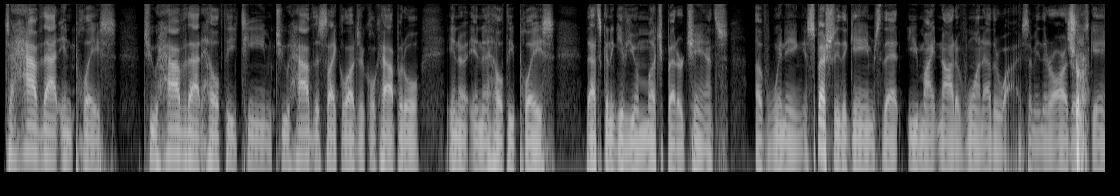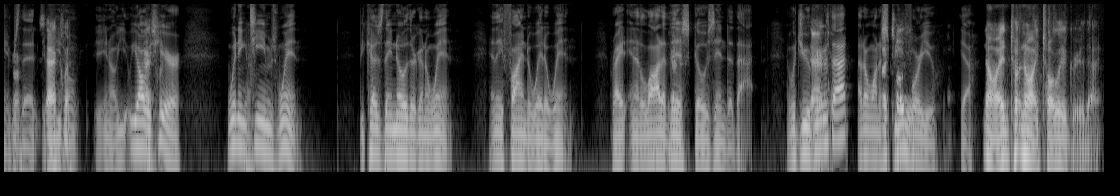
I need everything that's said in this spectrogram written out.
to have that in place to have that healthy team, to have the psychological capital in a in a healthy place, that's going to give you a much better chance of winning, especially the games that you might not have won otherwise. I mean, there are those sure, games sure, that exactly. you don't, you know, you, you always exactly. hear winning yeah. teams win because they know they're going to win and they find a way to win, right? And a lot of yeah. this goes into that. Would you agree exactly. with that? I don't want to speak totally, for you. Yeah. No, I to, no, I totally agree with that.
